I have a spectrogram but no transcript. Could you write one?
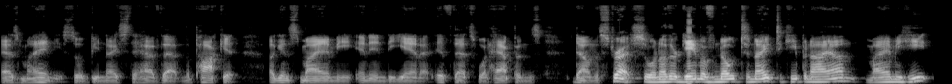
as Miami. So it'd be nice to have that in the pocket against Miami and Indiana if that's what happens down the stretch. So another game of note tonight to keep an eye on Miami Heat.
